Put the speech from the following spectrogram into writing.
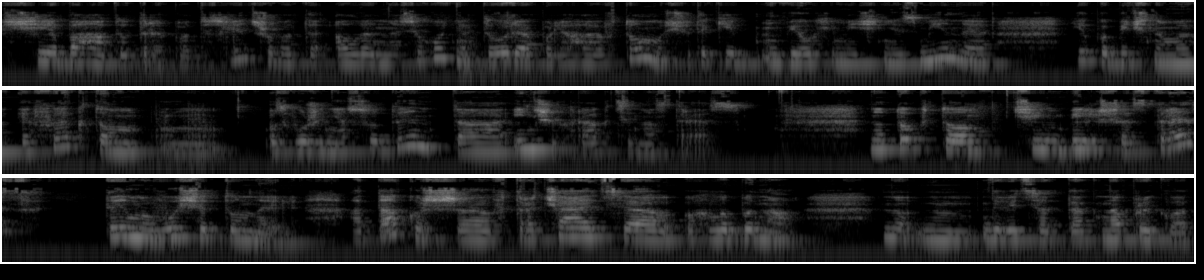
Ще багато треба досліджувати, але на сьогодні теорія полягає в тому, що такі біохімічні зміни є побічним ефектом звуження судин та інших реакцій на стрес. Ну, тобто, чим більше стрес, тим вужче тунель, а також е, втрачається глибина. Ну, дивіться, так, наприклад,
